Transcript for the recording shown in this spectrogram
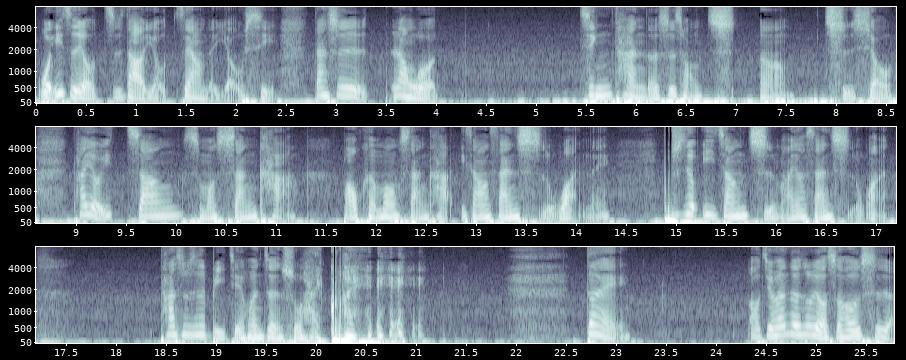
我一直有知道有这样的游戏，但是让我惊叹的是从池嗯池修，他有一张什么闪卡，宝可梦闪卡，一张三十万呢？不是就一张纸吗？要三十万，他是不是比结婚证书还 贵？对。哦，结婚证书有时候是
